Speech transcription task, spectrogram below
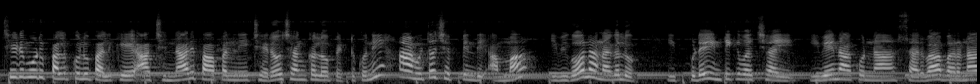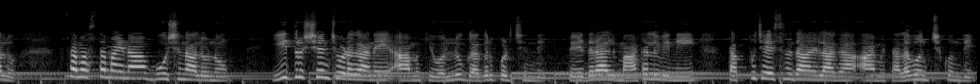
చిడిముడి పలుకులు పలికే ఆ చిన్నారి పాపల్ని చెరో చంకలో పెట్టుకుని ఆమెతో చెప్పింది అమ్మా ఇవిగో నా నగలు. ఇప్పుడే ఇంటికి వచ్చాయి. ఇవే నాకున్న సర్వాభరణాలు. సమస్తమైన భూషణాలును. ఈ దృశ్యం చూడగానే ఆమెకి ఒళ్ళు గగురు పొడిచింది. పేదరాలి మాటలు విని తప్పు చేసిన దానిలాగా ఆమె తల వంచుకుంది.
